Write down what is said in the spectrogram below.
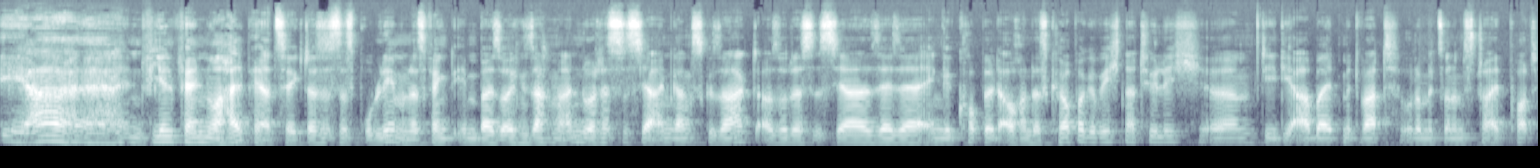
Ja, äh, in vielen Fällen nur halbherzig. Das ist das Problem. Und das fängt eben bei solchen Sachen an. Du hattest es ja eingangs gesagt. Also, das ist ja sehr, sehr eng gekoppelt auch an das Körpergewicht natürlich, ähm, die, die Arbeit mit Watt oder mit so einem Stride-Pod.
